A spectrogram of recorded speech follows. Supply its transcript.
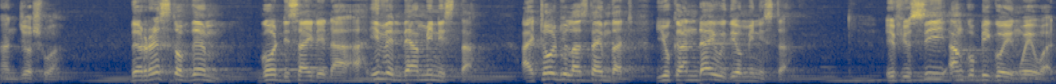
and Joshua. The rest of them, God decided, uh, even their minister. I told you last time that you can die with your minister. If you see Uncle B going wayward,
